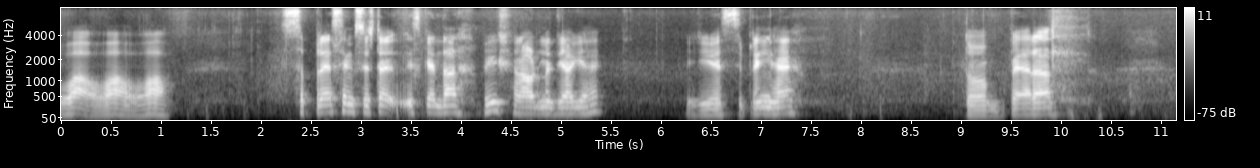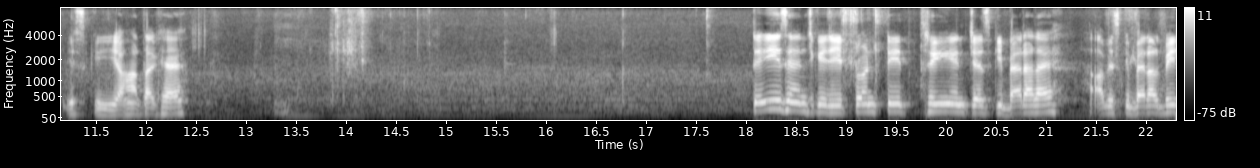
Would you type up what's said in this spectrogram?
वाह वाह वाह। सप्रेसिंग सिस्टम इसके अंदर भी शराउड में दिया गया है। ये स्प्रिंग है। तो बैरल इसकी यहाँ तक है। तेईस इंच की जी ट्वेंटी थ्री इंचज़ की बैरल है। अब इसकी बैरल भी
